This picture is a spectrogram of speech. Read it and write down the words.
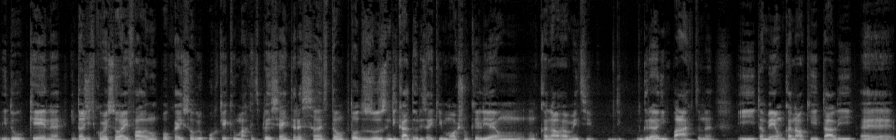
e do que, né? Então a gente começou aí falando um pouco aí sobre o porquê que o marketplace é interessante. Então todos os indicadores aí que mostram que ele é um, um canal realmente de grande impacto, né? E também é um canal que está ali é,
